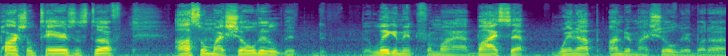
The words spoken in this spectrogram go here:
partial tears and stuff. Also, my shoulder, the, ligament from my bicep went up under my shoulder. But uh,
